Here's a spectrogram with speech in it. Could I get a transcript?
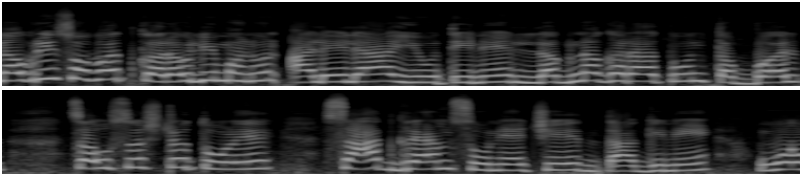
नवरीसोबत करवली म्हणून आलेल्या युवतीने लग्न घरातून तब्बल चौसष्ट तोळे सात ग्रॅम सोन्याचे दागिने व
